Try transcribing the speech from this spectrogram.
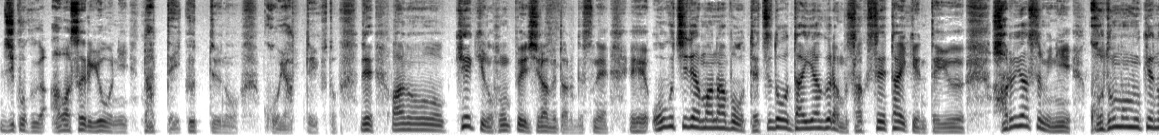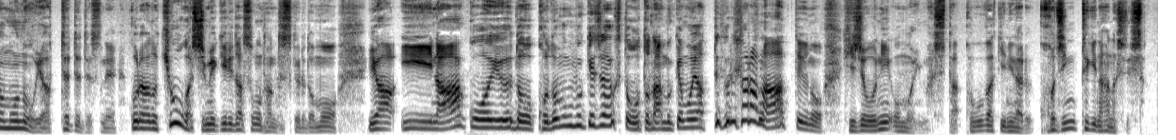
時刻が合わせるようになっていくっていうのをこうやっていくと。で、あの、京急のホームページ調べたらですね、えー、お家で学ぼう鉄道ダイアグラム作成体験っていう春休みに子供向けのものをやっててですね、これあの今日が締め切りだそうなんですけれども、いや、いいなこういうの子供向けじゃなくて大人向けもやってくれたらなっていうのを非常に思いました。ここが気になる個人的な話でした。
